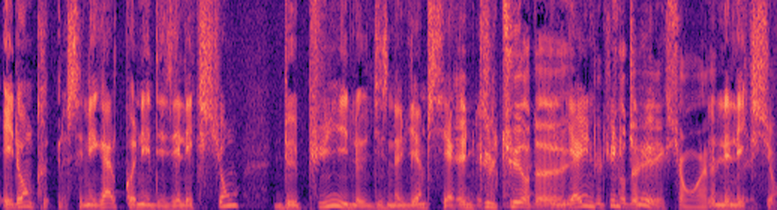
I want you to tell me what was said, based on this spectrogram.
Et donc, le Sénégal connaît des élections depuis le 19e siècle. Il y a une culture de, Il y a une culture, de l'élection. l'élection.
